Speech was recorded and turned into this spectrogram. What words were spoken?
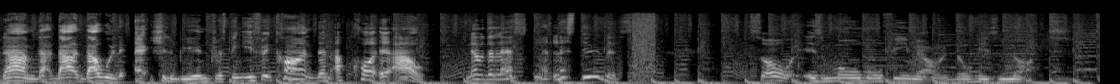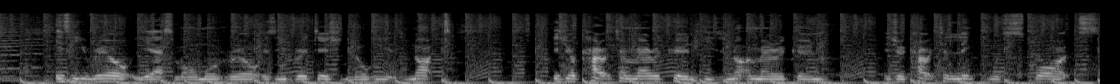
damn, that, that, that would actually be interesting. If it can't, then I've caught it out. Nevertheless, let, let's do this. So, is Momo female? No, he's not. Is he real? Yes, Momo's real. Is he British? No, he is not. Is your character American? He's not American. Is your character linked with sports?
